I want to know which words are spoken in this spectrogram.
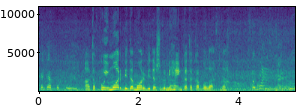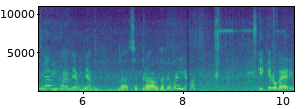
хотят такую. А такої морбіда, морбіда, щоб мігенька така була. Да. Чтобы он двумя руками обнял. Да, це правда. Давай я. Скільки роверів?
